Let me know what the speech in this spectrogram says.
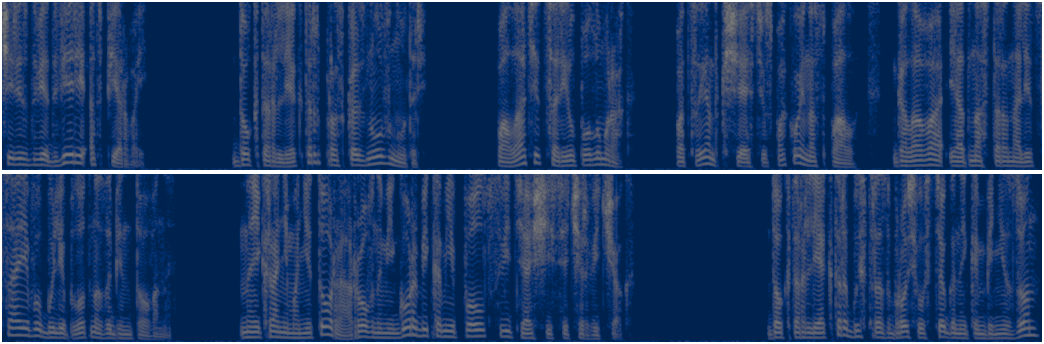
через две двери от первой. Доктор Лектор проскользнул внутрь. В палате царил полумрак. Пациент, к счастью, спокойно спал, голова и одна сторона лица его были плотно забинтованы. На экране монитора ровными горбиками полз светящийся червячок. Доктор Лектор быстро сбросил стёганый комбинезон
